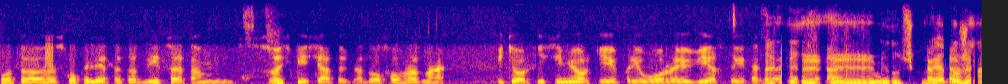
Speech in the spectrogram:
Вот э, сколько лет это длится, там, с 80-х годов образно, пятерки, семерки, приоры, весты и так далее. Минуточку. Когда это уже на,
